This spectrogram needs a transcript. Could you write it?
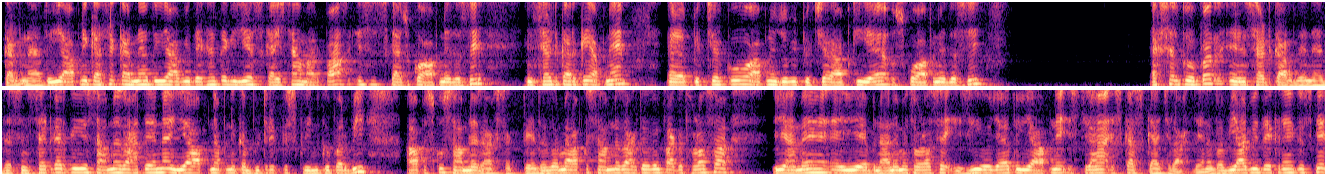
کرنا ہے۔ تو یہ آپ نے کیسے کرنا ہے؟ تو یہ آپ یہ دیکھ رہے تھے کہ یہ اسکیچ تھا ہمارے پاس۔ اس اسکیچ کو آپ نے ادھر سے انسرٹ کر کے اپنے پکچر کو، آپ نے جو بھی پکچر آپ کی ہے، اس کو آپ نے ادھر سے ایکسل کے اوپر انسرٹ کر دینا ہے۔ دس انسرٹ کر کے یہ سامنے رکھ دینا ہے، یا آپ نے اپنے کمپیوٹر کی اسکرین کے اوپر بھی آپ اس کو سامنے رکھ سکتے ہیں۔ تو اگر میں آپ کے سامنے رکھ دیتا ہوں تاکہ تھوڑا سا یہ ہمیں، یہ بنانے میں تھوڑا سا ایزی ہو جائے، تو یہ آپ نے اس طرح اس کا اسکیچ رکھ دینا تو ابھی آپ یہ دیکھ رہے ہیں کہ اس کے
